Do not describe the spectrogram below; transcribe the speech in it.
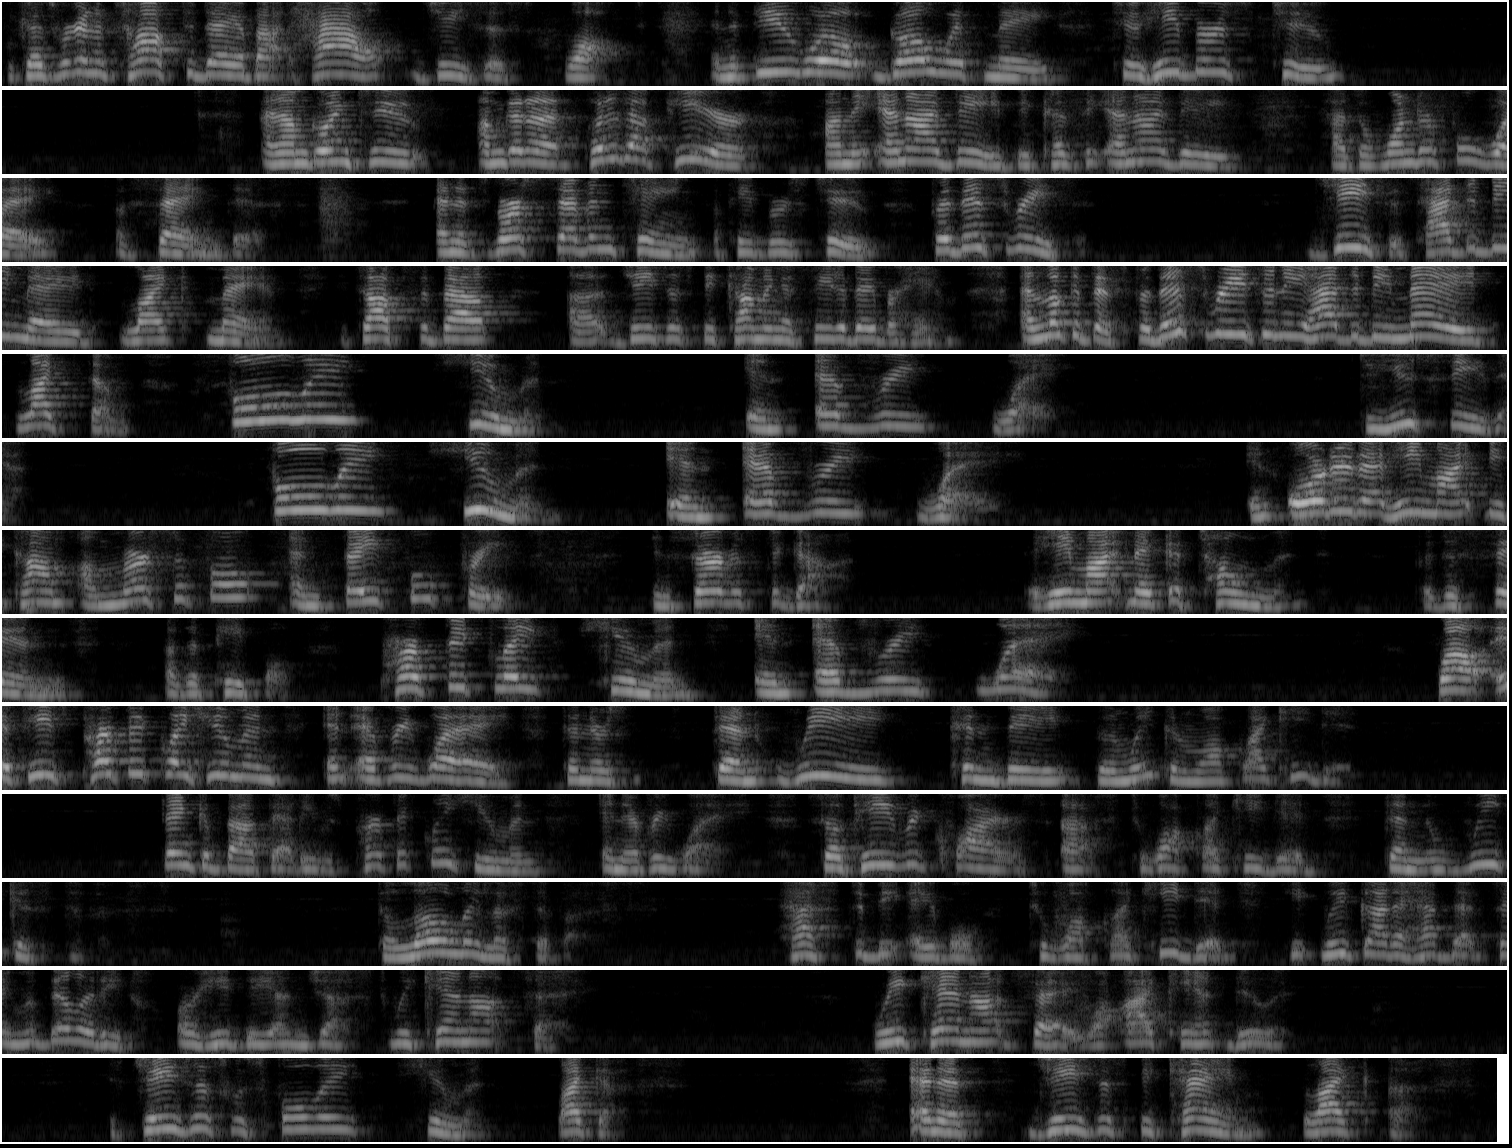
because we're going to talk today about how Jesus walked. And if you will go with me to Hebrews 2, and I'm going to I'm going to put it up here on the NIV because the NIV has a wonderful way of saying this. And it's verse 17 of Hebrews 2. For this reason, Jesus had to be made like man. It talks about uh, Jesus becoming a seed of Abraham. And look at this. For this reason, he had to be made like them, fully human in every way. Do you see that? Fully human in every way. In order that he might become a merciful and faithful priest in service to God that he might make atonement for the sins of the people. Perfectly human in every way. Well, if he's perfectly human in every way, then there's then we can be then we can walk like he did. Think about that. He was perfectly human in every way. So if he requires us to walk like he did, then the weakest of us, the lowliest of us, has to be able to walk like he did. He, we've got to have that same ability or he'd be unjust. We cannot say, we cannot say, well, I can't do it. If Jesus was fully human, like us, and if Jesus became like us,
